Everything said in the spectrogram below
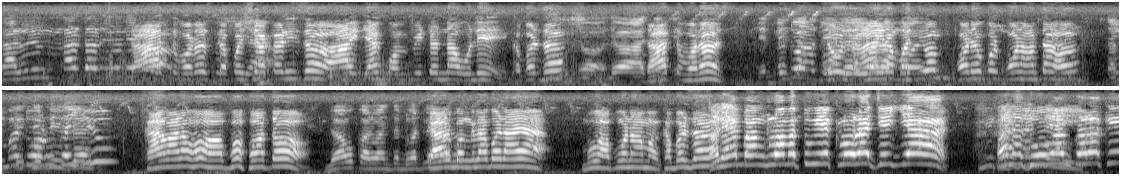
સાત વર્ષ તપસ્યા કરી છે. આ આઈડિયા કોમ્પ્યુટર ના ઓલે. ખબર છે? લ્યો, લ્યો, આ સાત વર્ષ. ફોન ઉપર ફોન આવતા હ. ખાવાનો હો હફો ફોતો લ્યો, કરવાનું છે ચાર બંગલા બનાયા. બહુ આપો નામાં ખબર છે? અલે બંગલોમાં તું એકલો રહે છે યાર. અને જોવાનું કરો કે?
